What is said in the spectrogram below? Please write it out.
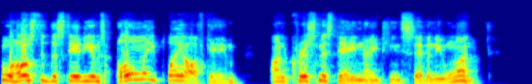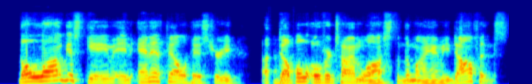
who hosted the stadium's only playoff game on Christmas Day 1971 the longest game in NFL history, a double overtime loss to the Miami Dolphins.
